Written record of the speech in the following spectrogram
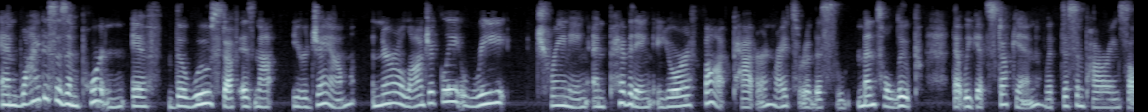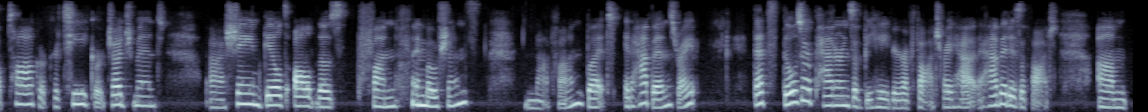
And why this is important if the woo stuff is not your jam, neurologically, re training and pivoting your thought pattern, right? Sort of this mental loop that we get stuck in with disempowering self talk or critique or judgment, uh, shame, guilt, all of those fun emotions. Not fun, but it happens, right? That's those are patterns of behavior of thought, right? Ha- habit is a thought. Um,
